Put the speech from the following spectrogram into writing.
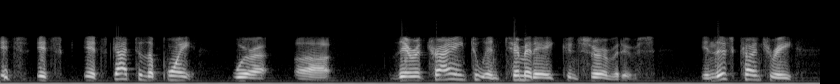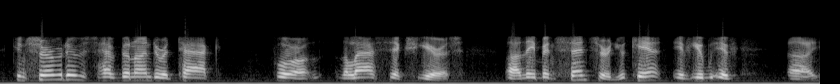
it's it's it's got to the point where uh, they're trying to intimidate conservatives. In this country, conservatives have been under attack for the last six years. Uh, they've been censored. You can't if you if uh,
